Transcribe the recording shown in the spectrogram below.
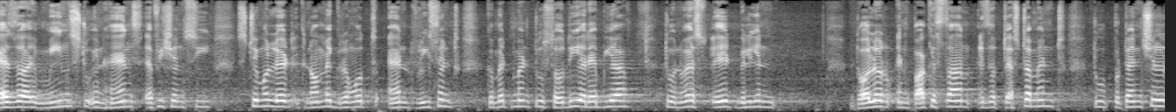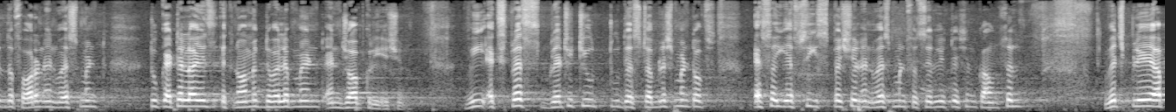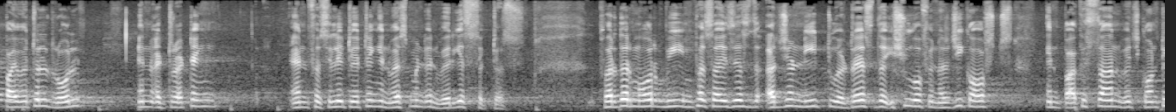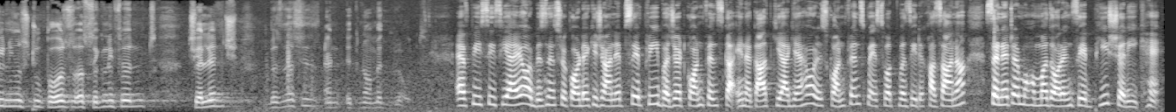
as a means to enhance efficiency, stimulate economic growth, and recent commitment to Saudi Arabia to invest 8 billion dollar in Pakistan is a testament to potential the foreign investment to catalyze economic development and job creation. We express gratitude to the establishment of SIFC Special Investment Facilitation Council, which play a pivotal role in attracting and facilitating investment in various sectors. Furthermore, we emphasizes the urgent need to address the issue of energy costs in Pakistan, which continues to pose a significant challenge businesses and economic growth. FPCCI P सी सी आई और Business recorder की जानब से pre budget conference का इनका किया गया है और इस कॉन्फ्रेंस में इस वक्त वज़ीर ख़जाना, सेनेटर मोहम्मद औरंगज़ेब भी शरीक हैं।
